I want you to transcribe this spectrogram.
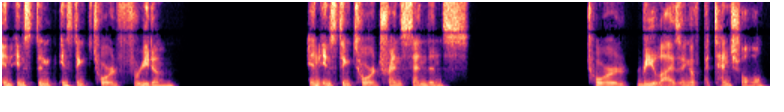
an instinct, instinct toward freedom, an instinct toward transcendence, toward realizing of potential.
